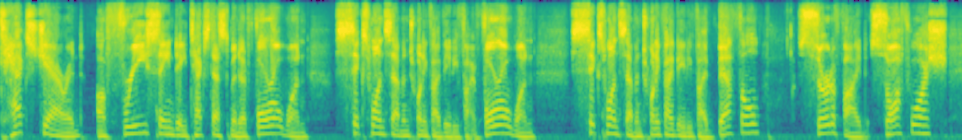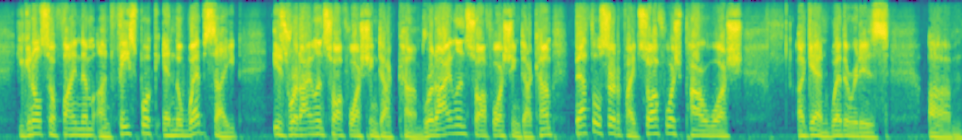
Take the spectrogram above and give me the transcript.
Text Jared a free same day text estimate at 401 617 2585. 401 617 2585. Bethel certified soft wash. You can also find them on Facebook, and the website is Rhode Island Softwashing.com. Rhode Island Softwashing.com. Bethel certified soft wash, power wash. Again, whether it is um,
